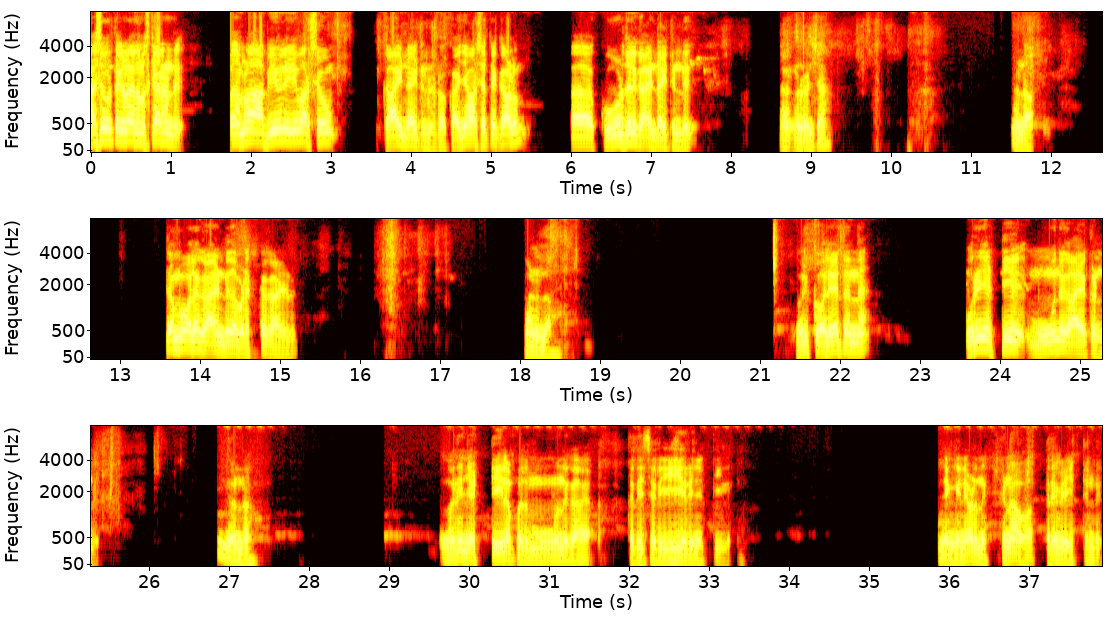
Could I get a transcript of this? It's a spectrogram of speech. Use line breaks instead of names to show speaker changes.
ആ സുഹൃത്തുക്കളെ നമസ്കാരമുണ്ട്. നമ്മൾ അബിയിൽ ഈ വർഷവും കായ് ഉണ്ടായിട്ടുണ്ട് കേട്ടോ. കഴിഞ്ഞ വർഷത്തെക്കാളും കൂടുതൽ കായ് ഉണ്ടായിട്ടുണ്ട്. അങ്ങോട്ട് വെച്ചാൽ ഉണ്ടോ ഇഷ്ടം പോലെ കായുണ്ട്. അവിടെയൊക്കെ കായാണ്. ആണുണ്ടോ ഒരു കൊലയെ തന്നെ ഒരു ഞെട്ടിയിൽ മൂന്ന് കായൊക്കെ ഉണ്ട്. ഇതുണ്ടോ ഒരു ഞെട്ടിയിലപ്പോൾ ഇത് മൂന്ന് കായ. ഇത്ര ചെറിയൊരു ഞെട്ടിയിൽ ഇതെങ്ങനെ അവിടെ നിൽക്കണാവോ അത്രയും വെയിറ്റ് ഉണ്ട്.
